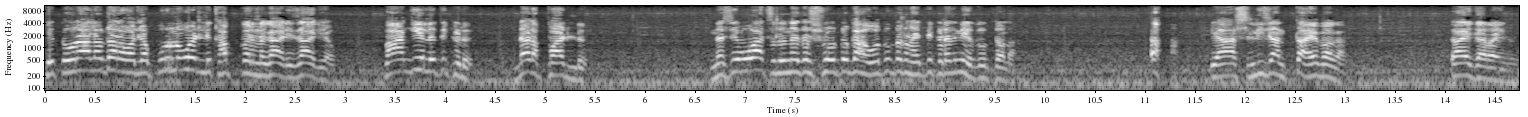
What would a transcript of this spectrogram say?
हे तोर आला दरवाजा पूर्ण वडली खाप करणं गाडी जाग्यावर बाग गेलं तिकडं. दडा पाडलं. नशीब वाचलं नाही तर शोट गावत होतं नाही तिकडेच नेत होत त्याला. ही असली जनता आहे बघा. काय करायचं?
